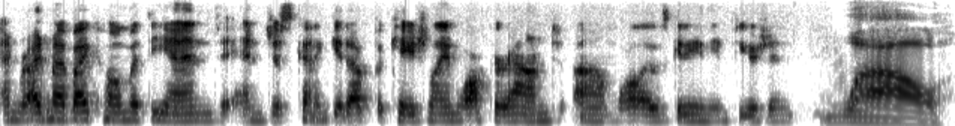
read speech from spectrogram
and ride my bike home at the end and just kind of get up occasionally and walk around um, while I was getting the infusion. Wow.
